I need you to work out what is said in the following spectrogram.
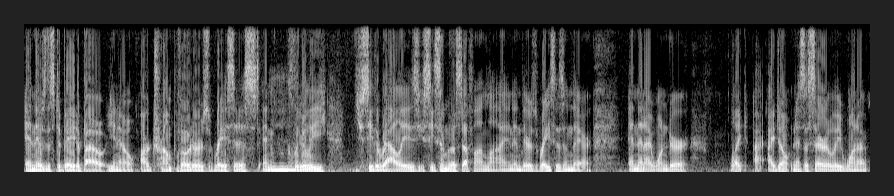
and there's this debate about, you know, are Trump voters racist? And mm-hmm. clearly, you see the rallies, you see some of the stuff online, and there's racism there and then I wonder, like, I, I don't necessarily want to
